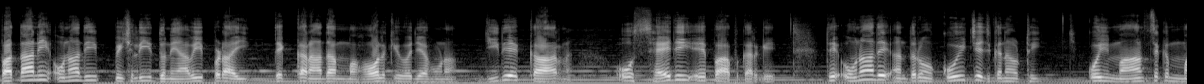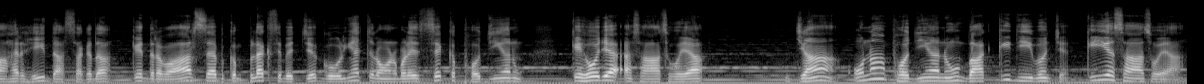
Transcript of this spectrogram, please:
ਪਤਾ ਨਹੀਂ ਉਹਨਾਂ ਦੀ ਪਿਛਲੀ ਦੁਨਿਆਵੀ ਪੜ੍ਹਾਈ ਤੇ ਘਰਾਂ ਦਾ ਮਾਹੌਲ ਕਿਹੋ ਜਿਹਾ ਹੋਣਾ, ਜਿਹਦੇ ਕਾਰਨ ਉਹ ਸਹਿਜ ਹੀ ਇਹ ਪਾਪ ਕਰ ਗਏ ਤੇ ਉਹਨਾਂ ਦੇ ਅੰਦਰੋਂ ਕੋਈ ਝਿਜਕ ਨਾ ਉੱਠੀ। ਕੋਈ ਮਾਨਸਿਕ ਮਾਹਰ ਹੀ ਦੱਸ ਸਕਦਾ ਕਿ ਦਰਬਾਰ ਸਾਹਿਬ ਕੰਪਲੈਕਸ ਵਿੱਚ ਗੋਲੀਆਂ ਚਲਾਉਣ ਵਾਲੇ ਸਿੱਖ ਫੌਜੀਆਂ ਨੂੰ ਕਿਹੋ ਜਿਹਾ ਅਹਿਸਾਸ ਹੋਇਆ? ਜਾਂ ਉਹਨਾਂ ਫੌਜੀਆਂ ਨੂੰ ਬਾਕੀ ਜੀਵਨ 'ਚ ਕੀ ਅਹਿਸਾਸ ਹੋਇਆ?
